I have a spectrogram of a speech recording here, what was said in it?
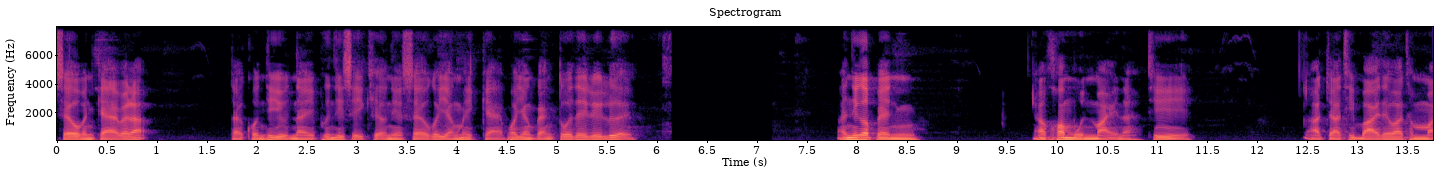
เซลล์มันแก่ไปแล้ว แต่คนที่อยู่ในพื้นที่สีเขียวเนี่ยเซลล์ก็ยังไม่แก่เพราะยังแบ่งตัวได้เรื่อยๆ อันนี้ก็เป็นข้อมูลใหม่นะที่อาจจะอธิบายได้ว่าทำไม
